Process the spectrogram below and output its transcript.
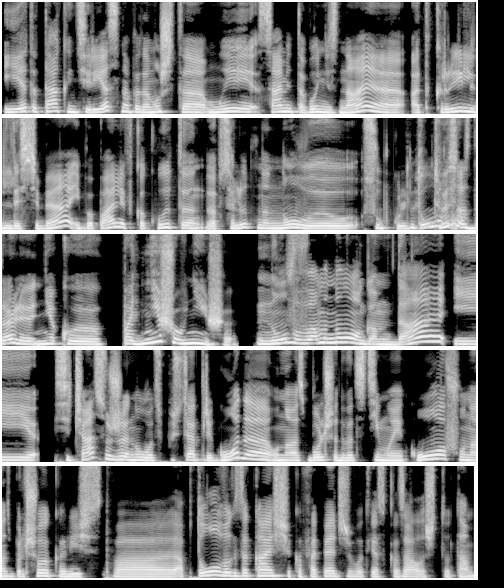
и это так интересно, потому что мы, сами того не зная, открыли для себя и попали в какую-то абсолютно новую субкультуру. Вы создали некую под нишу в нише. Ну, во многом, да. И сейчас уже, ну вот спустя три года у нас больше 20 маяков, у нас большое количество оптовых заказчиков. Опять же, вот я сказала, что там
